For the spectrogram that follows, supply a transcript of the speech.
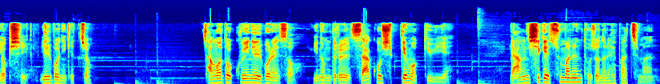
역시 일본이겠죠. 장어 덕후인 일본에서 이놈들을 싸고 쉽게 먹기 위해 양식에 수많은 도전을 해봤지만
